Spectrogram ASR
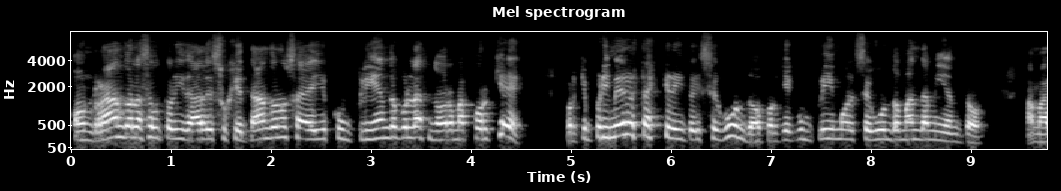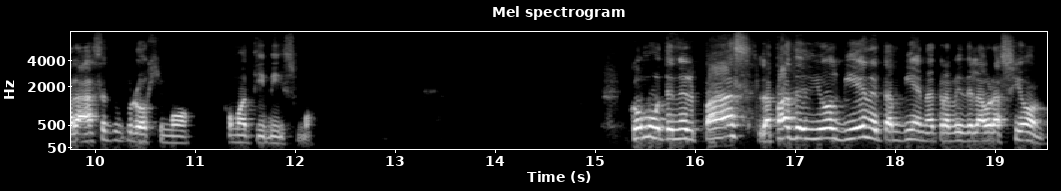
honrando a las autoridades, sujetándonos a ellos, cumpliendo con las normas. ¿Por qué? Porque primero está escrito y segundo, porque cumplimos el segundo mandamiento, amarás a tu prójimo como a ti mismo. ¿Cómo tener paz? La paz de Dios viene también a través de la oración.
